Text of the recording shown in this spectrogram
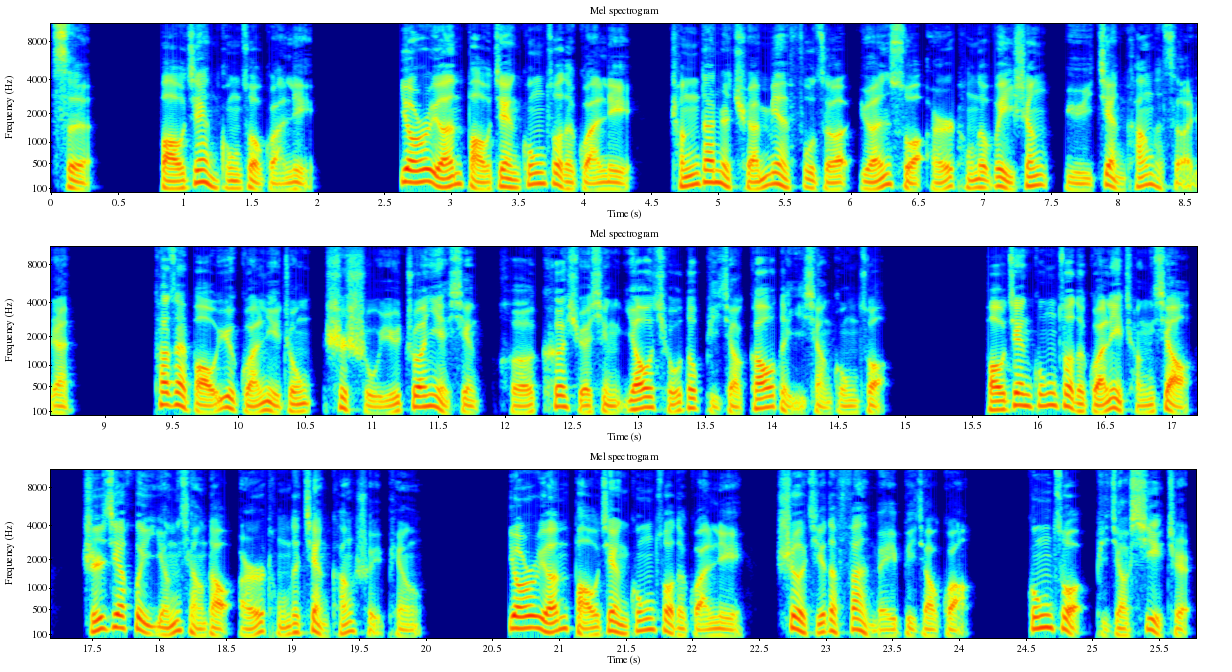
四、保健工作管理。幼儿园保健工作的管理承担着全面负责园所儿童的卫生与健康的责任，它在保育管理中是属于专业性和科学性要求都比较高的一项工作。保健工作的管理成效，直接会影响到儿童的健康水平。幼儿园保健工作的管理涉及的范围比较广，工作比较细致。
